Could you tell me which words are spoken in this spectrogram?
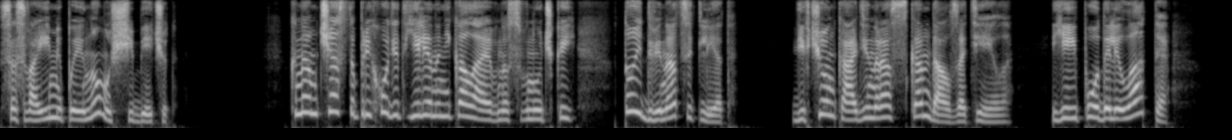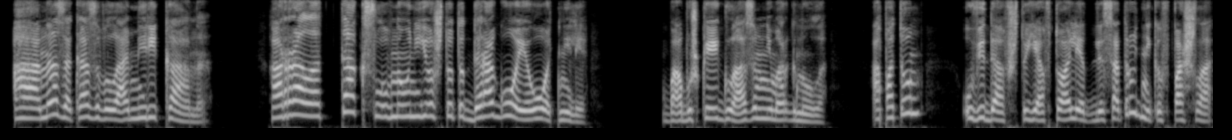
Со своими по-иному щебечут. К нам часто приходит Елена Николаевна с внучкой, той 12 лет. Девчонка один раз скандал затеяла. Ей подали латте, а она заказывала американо. Орала так, словно у нее что-то дорогое отняли. Бабушка и глазом не моргнула. А потом, увидав, что я в туалет для сотрудников пошла,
